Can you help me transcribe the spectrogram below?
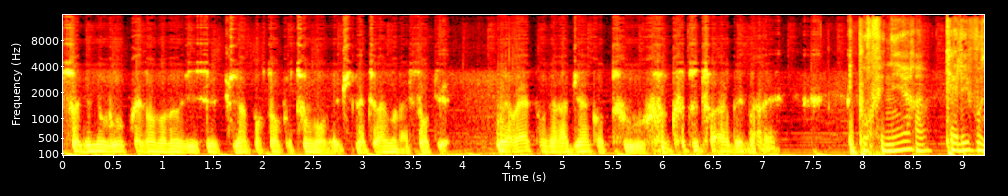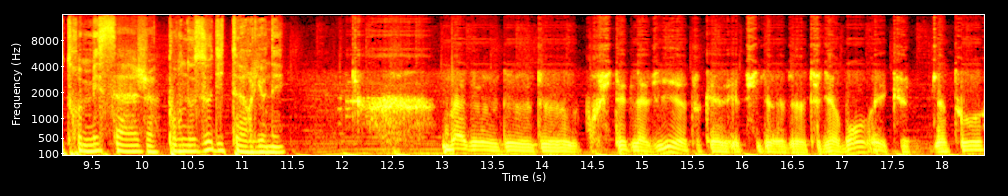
soit de nouveau présent dans nos vies, c'est le plus important pour tout le monde. Et puis naturellement la santé. Le reste, on verra bien quand tout, quand tout aura démarré. Et pour finir, quel est votre message pour nos auditeurs lyonnais? Bah de, de, de profiter de la vie, en tout cas, et puis de, de tenir bon, et que bientôt,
